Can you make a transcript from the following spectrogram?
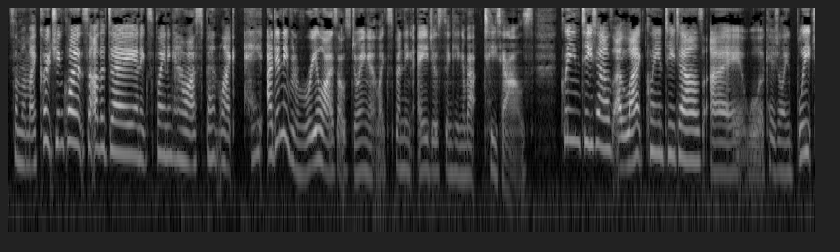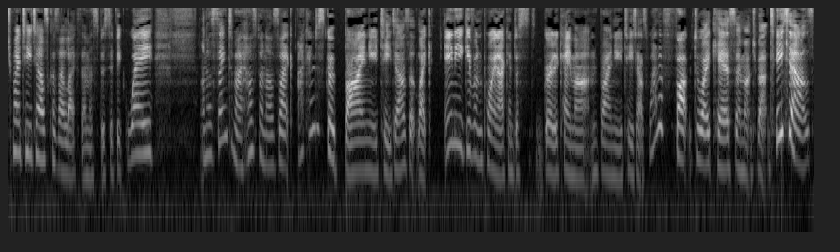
some of my coaching clients the other day and explaining how I spent like eight, I didn't even realize I was doing it, like spending ages thinking about tea towels. Clean tea towels. I like clean tea towels. I will occasionally bleach my tea towels because I like them a specific way. And I was saying to my husband, I was like, I can just go buy new tea towels at like any given point. I can just go to Kmart and buy new tea towels. Why the fuck do I care so much about tea towels?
